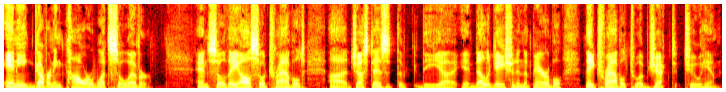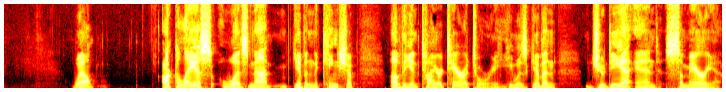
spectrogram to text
any governing power whatsoever and so they also traveled, uh, just as the the uh, delegation in the parable. They traveled to object to him. Well, Archelaus was not given the kingship of the entire territory. He was given Judea and Samaria,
